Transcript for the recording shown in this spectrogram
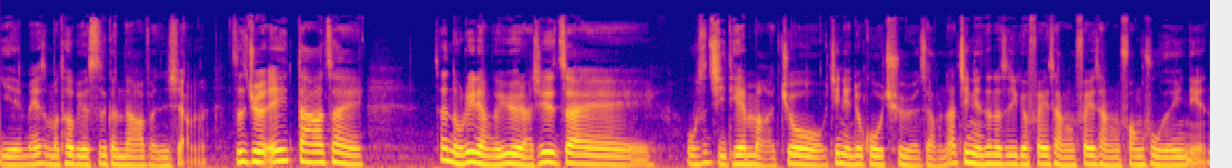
也没什么特别事跟大家分享了，只是觉得诶，大家在在努力两个月了，其实，在五十几天嘛，就今年就过去了这样。那今年真的是一个非常非常丰富的一年，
